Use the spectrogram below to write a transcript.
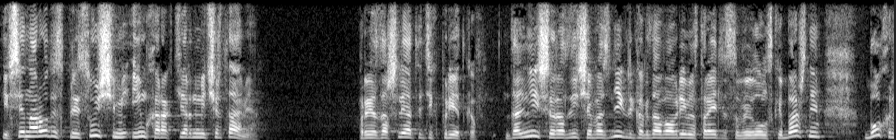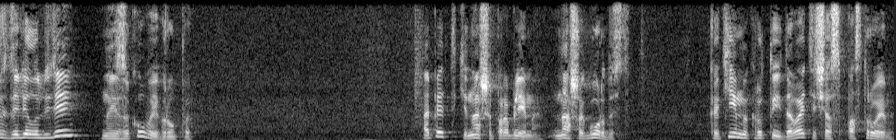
И все народы с присущими им характерными чертами – произошли от этих предков. Дальнейшие различия возникли, когда во время строительства Вавилонской башни Бог разделил людей на языковые группы. Опять-таки наши проблемы, наша гордость. Какие мы крутые, давайте сейчас построим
